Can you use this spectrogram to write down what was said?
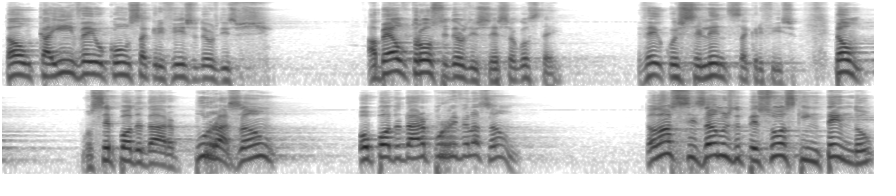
Então, Caim veio com o sacrifício, Deus disse: Abel trouxe, Deus disse: Esse eu gostei. Veio com excelente sacrifício. Então, você pode dar por razão ou pode dar por revelação. Então, nós precisamos de pessoas que entendam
